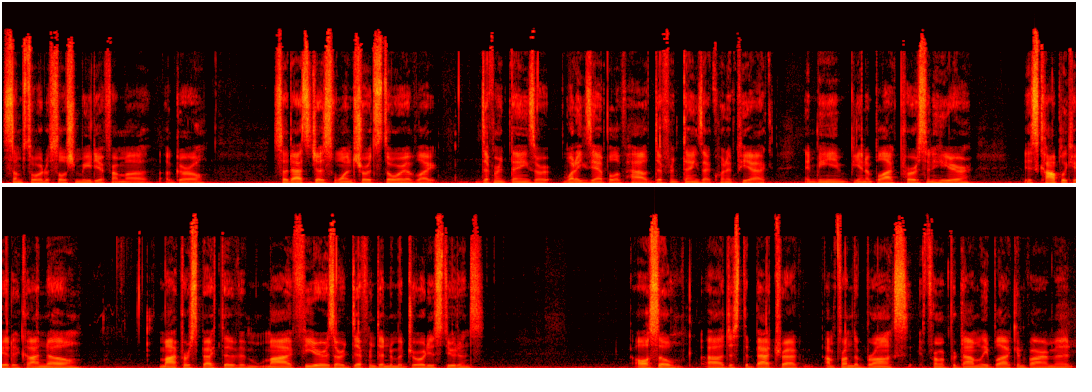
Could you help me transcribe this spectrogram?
some sort of social media from a, a girl. So that's just one short story of like different things or one example of how different things at Quinnipiac and being being a black person here is complicated I know my perspective and my fears are different than the majority of students. Also, uh, just to backtrack, I'm from the Bronx, from a predominantly black environment,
